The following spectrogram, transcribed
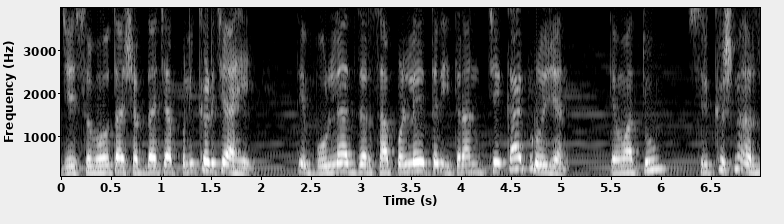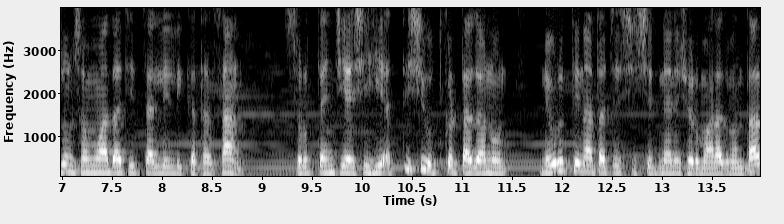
जे स्वभावता शब्दाच्या पलीकडचे आहे ते बोलण्यात जर सापडले तर इतरांचे काय प्रयोजन? तेव्हा तू श्रीकृष्ण अर्जुन संवादाची चाललेली कथा सांग. श्रोत्यांची अशी ही अतिशय उत्कटता जाणून निवृत्तीनाथाचे शिष्य ज्ञानेश्वर महाराज म्हणतात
